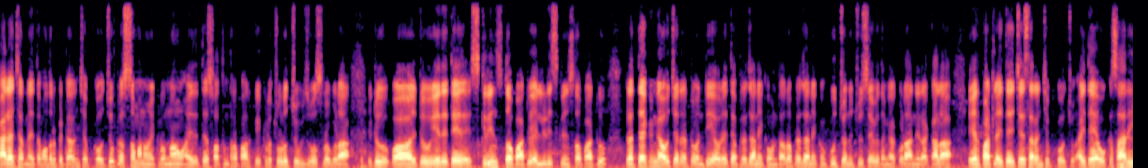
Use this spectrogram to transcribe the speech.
కార్యాచరణ అయితే మొదలుపెట్టారని చెప్పుకోవచ్చు. ప్రస్తుతం మనం ఇక్కడ ఉన్నాం ఏదైతే స్వతంత్ర పార్క్ ఇక్కడ చూడొచ్చు విజువల్స్లో కూడా. ఇటు ఇటు ఏదైతే స్క్రీన్స్తో పాటు ఎల్ఈడి స్క్రీన్స్తో పాటు ప్రత్యేకంగా వచ్చేటటువంటి ఎవరైతే ప్రజానీకం ఉంటారో ప్రజానీకం కూర్చొని చూసే విధంగా కూడా అన్ని రకాల ఏర్పాట్లు అయితే చేశారని చెప్పుకోవచ్చు. అయితే ఒకసారి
